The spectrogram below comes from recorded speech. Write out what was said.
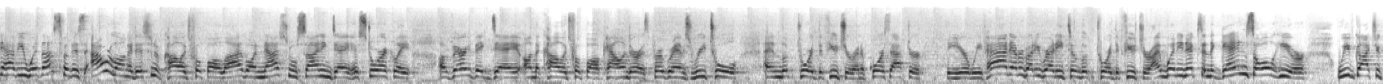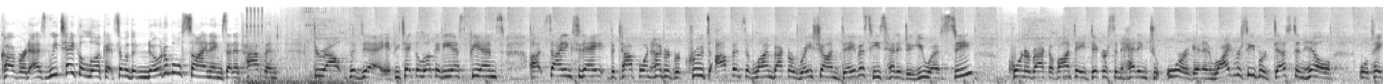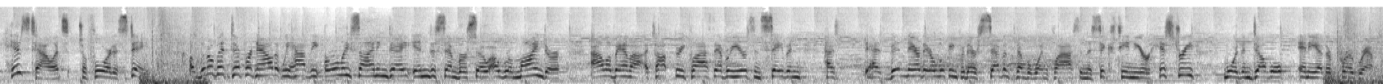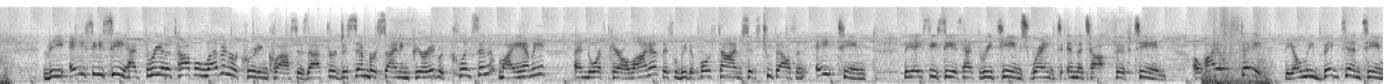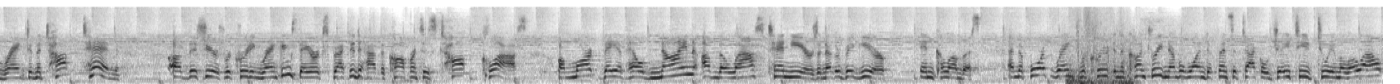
to have you with us for this hour long edition of College Football Live on National Signing Day. Historically, a very big day on the college football calendar as programs retool and look toward the future. And of course, after the year we've had, everybody ready to look toward the future. I'm Wendy Nix, and the gang's all here. We've got you covered as we take a look at some of the notable signings that have happened throughout the day. If you take a look at ESPN's uh, signings today, the top 100 recruits, offensive linebacker Rayshon Davis, he's headed to USC. Cornerback Avante Dickerson heading to Oregon, and wide receiver Destin Hill will take his talents to Florida State. A little bit different now that we have the early signing day in December. So a reminder, Alabama, a top three class every year since Saban has has been there. They're looking for their seventh number one class in the 16 year history more than double any other program. The ACC had three of the top 11 recruiting classes after December signing period with Clemson, Miami, and North Carolina. This will be the first time since 2018 the ACC has had three teams ranked in the top 15. Ohio State, the only Big Ten team ranked in the top 10 of this year's recruiting rankings. They are expected to have the conference's top class a mark they have held nine of the last 10 years, another big year in Columbus. And the fourth ranked recruit in the country, number one defensive tackle JT Tuimoloau,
